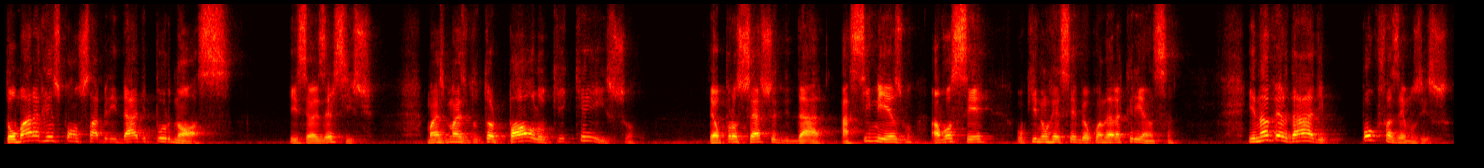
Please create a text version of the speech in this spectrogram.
Tomar a responsabilidade por nós isso é o exercício. Mas, mas doutor Paulo, o que, que é isso? É o processo de dar a si mesmo, a você, o que não recebeu quando era criança. E, na verdade, pouco fazemos isso.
